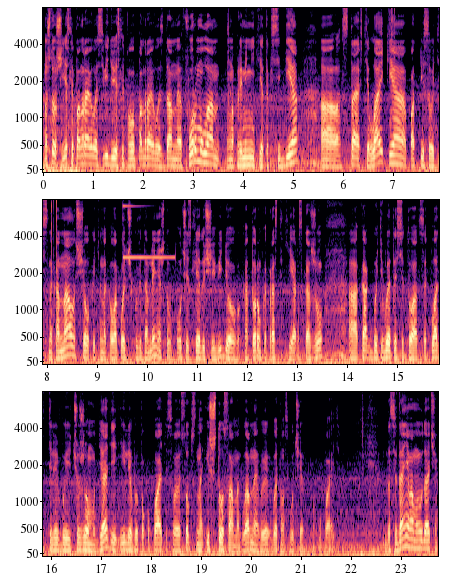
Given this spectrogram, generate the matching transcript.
Ну что ж, если понравилось видео, если понравилась данная формула, примените это к себе, а, ставьте лайки, подписывайтесь на канал, щелкайте на колокольчик уведомления, чтобы получить следующее видео, в котором как раз таки я расскажу, а, как быть в этой ситуации. Платите ли вы чужому дяде или вы покупаете свое собственное и что самое главное вы в этом случае покупаете. До свидания вам и удачи!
